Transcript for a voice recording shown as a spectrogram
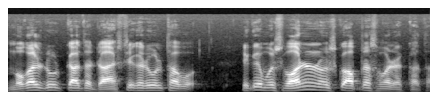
مغل رول کیا تھا؟ ڈائناسٹی کا رول تھا وہ۔ لیکن مسلمانوں نے اس کو اپنا سمجھ رکھا تھا۔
